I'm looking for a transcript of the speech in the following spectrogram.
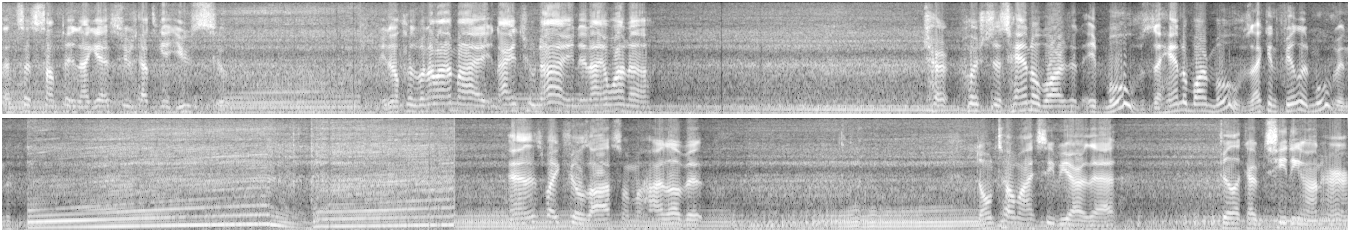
That's just something I guess you have to get used to. You know, because when I'm on my 929 and I want to push this handlebars, it, it moves. The handlebar moves. I can feel it moving. This bike feels mm. awesome. I love it. Don't tell my CBR that. I feel like I'm cheating on her.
